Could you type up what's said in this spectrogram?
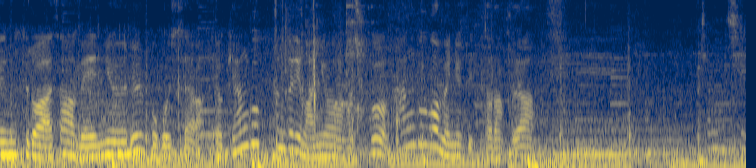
지금 들어와서 메뉴를 보고 있어요. 여기 한국 분들이 많이 와가지고 한국어 메뉴도 있더라고요. 참치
